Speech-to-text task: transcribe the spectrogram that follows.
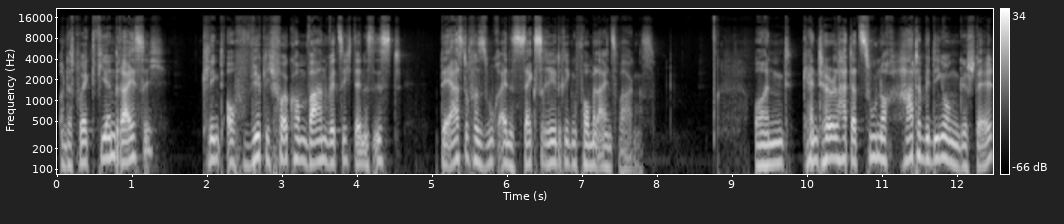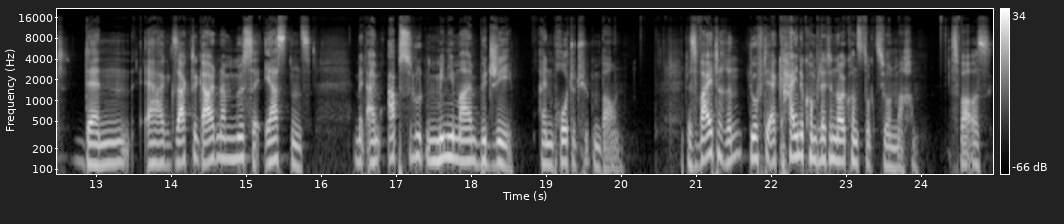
Und das Projekt 34 klingt auch wirklich vollkommen wahnwitzig, denn es ist der erste Versuch eines sechsrädrigen Formel-1-Wagens. Und Ken Tyrrell hat dazu noch harte Bedingungen gestellt, denn er sagte, Gardner müsse erstens mit einem absolut minimalen Budget einen Prototypen bauen. Des Weiteren durfte er keine komplette Neukonstruktion machen. Das war aus,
